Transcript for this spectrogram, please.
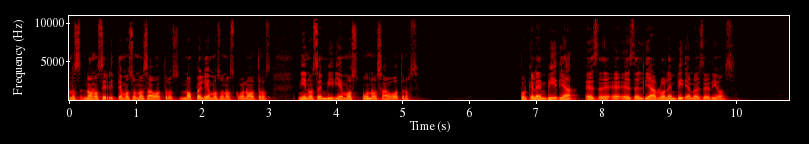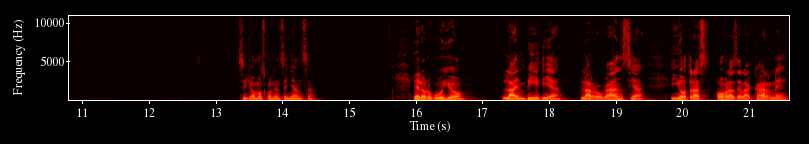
nos, irritemos unos a otros, no peleemos unos con otros, ni nos envidiemos unos a otros. Porque la envidia es, es del diablo, la envidia no es de Dios. Sigamos con la enseñanza. El orgullo, la envidia, la arrogancia y otras obras de la carne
